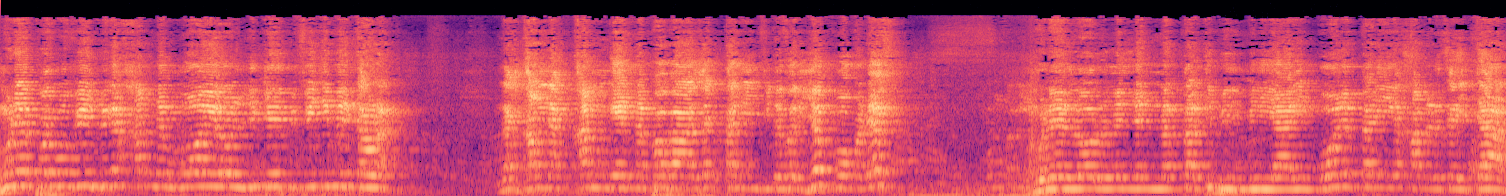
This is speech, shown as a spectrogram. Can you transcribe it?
mu ne Promoville bi nga xam ne moo yoroon liggéey bi fii ci biir Kaolack nga xam ne xam ngeen na pavage ak tali yi fi defar yëpp moo ko def mu ne loolu lañ leen nattal ci biir milliards yi mboolem tali yi nga xam ne dafay jaar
